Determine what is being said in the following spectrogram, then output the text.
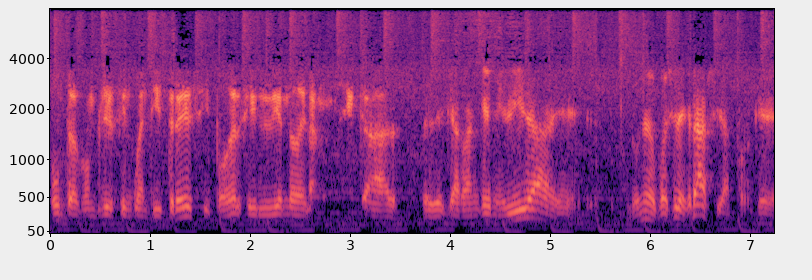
punto de cumplir 53 y poder seguir viviendo de la música desde que arranqué mi vida, eh, lo único que puedo decir es gracias porque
